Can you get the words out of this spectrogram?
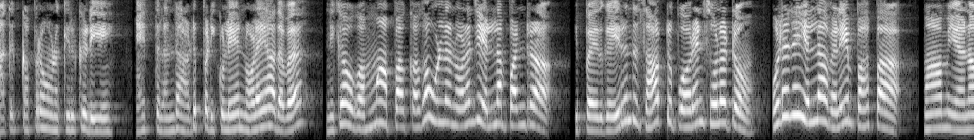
அதுக்கப்புறம் உனக்கு இருக்குடி. நேத்துல இருந்து அடுப்படிக்குள்ளேயே நுழையாதவ. மிக அவங்க அம்மா அப்பாக்காக உள்ள நுழைஞ்சு எல்லாம் பண்றா. இப்ப இதுக இருந்து சாப்பிட்டு போறேன்னு சொல்லட்டும். உடனே எல்லா வேலையும் பாப்பா. மாமியானா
